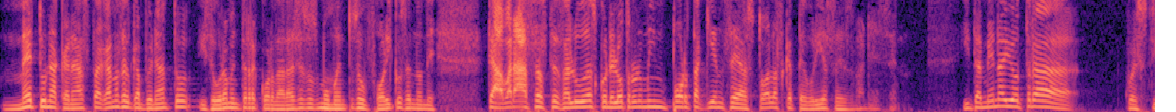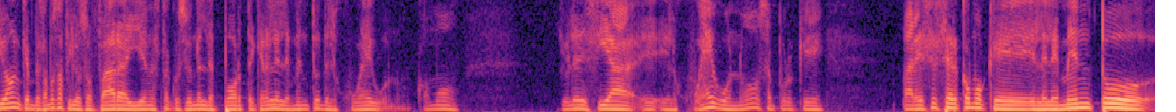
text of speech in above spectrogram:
mete una canasta, ganas el campeonato y seguramente recordarás esos momentos eufóricos en donde te abrazas, te saludas con el otro, no me importa quién seas, todas las categorías se desvanecen. Y también hay otra cuestión que empezamos a filosofar ahí en esta cuestión del deporte, que era el elemento del juego, ¿no? Como yo le decía, eh, el juego, ¿no? O sea, porque parece ser como que el elemento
